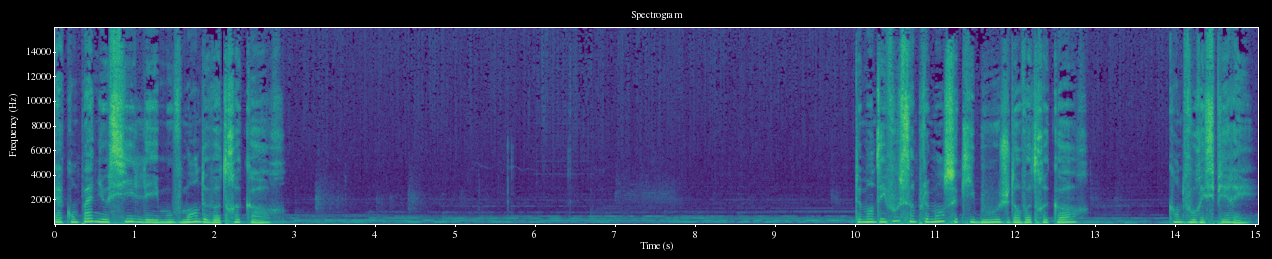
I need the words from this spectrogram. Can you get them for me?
accompagne aussi les mouvements de votre corps. Demandez-vous simplement ce qui bouge dans votre corps quand vous respirez.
